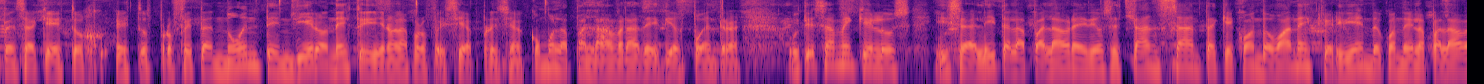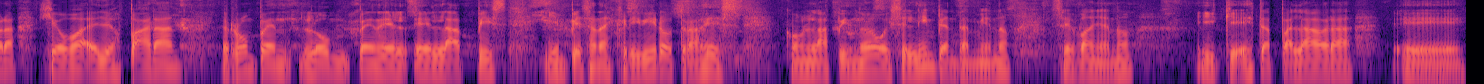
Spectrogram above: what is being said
pensar que estos, estos profetas no entendieron esto y dieron la profecía. Pero decían, ¿cómo la palabra de Dios puede entrar? Ustedes saben que los israelitas, la palabra de Dios es tan santa que cuando van escribiendo, cuando hay la palabra Jehová, ellos paran, rompen, rompen el, el lápiz y empiezan a escribir otra vez con lápiz nuevo y se limpian también, ¿no? Se bañan, ¿no? Y que esta palabra eh,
